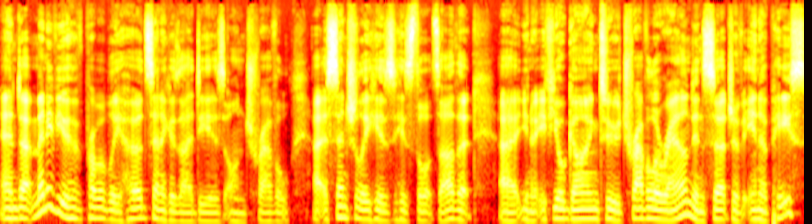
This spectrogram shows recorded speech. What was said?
And uh, many of you have probably heard Seneca's ideas on travel. Uh, essentially, his his thoughts are that uh, you know if you're going to travel around in search of inner peace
